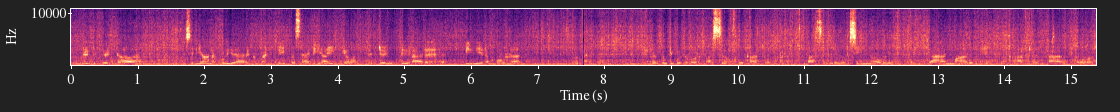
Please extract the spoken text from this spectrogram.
என்னன்னு கேட்டால் சரியான குளிராக இருக்கும். இப்போ சரியாக இங்கே வந்து ரெண்டு அரை பின்னிடம் போல. எங்களை கூட்டி போகிற பஸ் உங்களுக்கு காட்டுறது பஸ் ஒரு சின்ன ஒரு வேன் மாதிரி காட்டுறது காட்டுறோம்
